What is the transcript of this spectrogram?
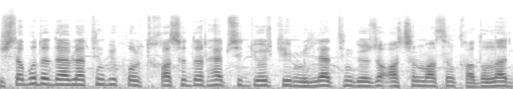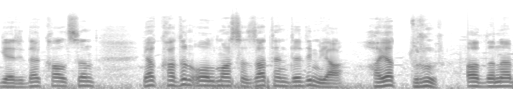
İşte bu da devletin bir politikasıdır. Hepsi diyor ki milletin gözü açılmasın, kadınlar geride kalsın. Ya kadın olmazsa zaten dedim ya hayat durur. Adına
